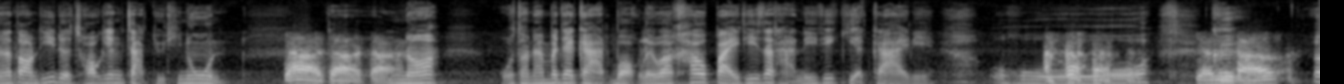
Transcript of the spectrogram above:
นะตอนที่เดอะช็อคยังจัดอยู่ที่นู่นจ้าจ้าจ้าเนาะโอ้ตอนนั้นบรรยากาศบอกเลยว่าเข้าไปที่สถานีที่เกียรติกายนี่ โอ้โหยังไม่ครับเอ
